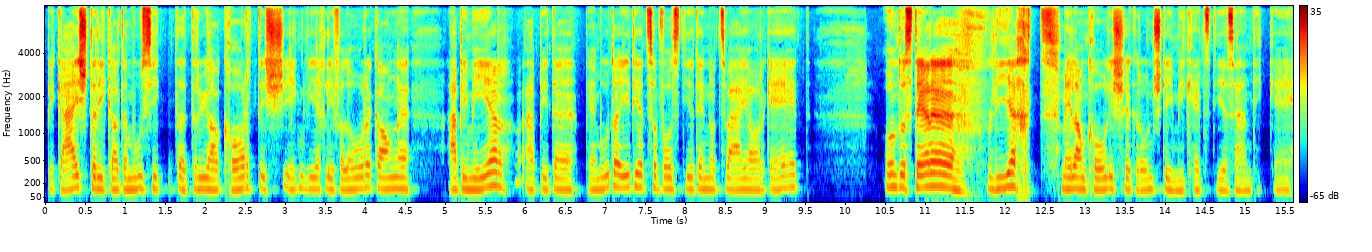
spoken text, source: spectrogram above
Begeisterung an der Musik, der drei Akkorde ist irgendwie ein bisschen verloren gegangen auch bei mir, auch bei den Bermuda Idiots, obwohl es die dann noch zwei Jahre gegeben hat. Und aus dieser leicht melancholischen Grundstimmung hat es diese Sendung gegeben.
